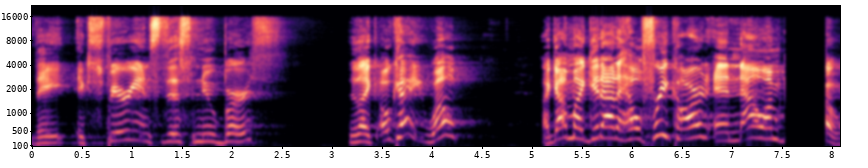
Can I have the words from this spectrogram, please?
they experience this new birth. They're like, okay, well, I got my get out of hell free card and now I'm go.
